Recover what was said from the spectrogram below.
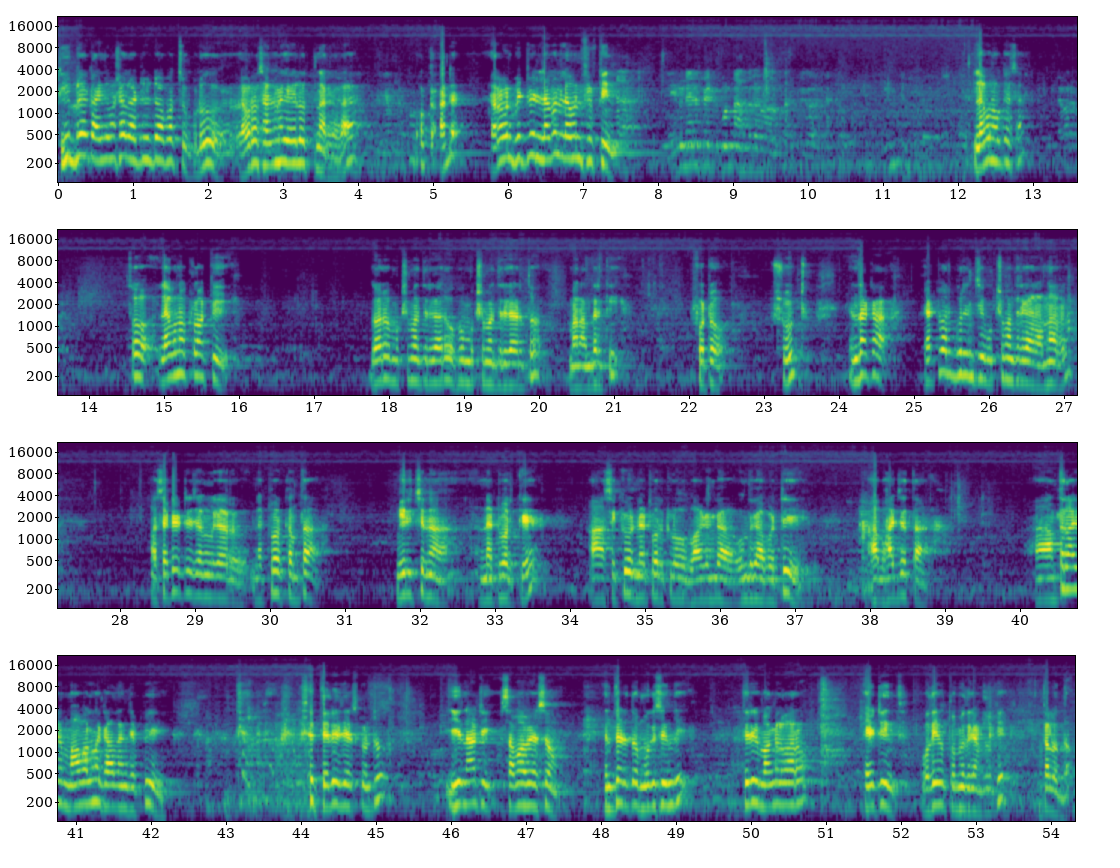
టీ బ్రేక్ ఐదు నిమిషాలు అటు ఇటు అవ్వచ్చు. ఇప్పుడు ఎవరో సడన్గా వేలొస్తున్నారు కదా. ఒక అంటే around between eleven eleven fifteen. Eleven okay sir so eleven ఓ క్లాక్కి గౌరవ ముఖ్యమంత్రి గారు ఉప ముఖ్యమంత్రి గారితో మనందరికీ ఫోటో షూట్. ఇందాక నెట్వర్క్ గురించి ముఖ్యమంత్రి గారు అన్నారు. మా సెక్రటరీ జనరల్ గారు నెట్వర్క్ అంతా మీరిచ్చిన నెట్వర్కే. ఆ సెక్యూర్డ్ నెట్వర్క్లో భాగంగా ఉంది కాబట్టి ఆ బాధ్యత అంతరాయం మా వలన కాదని చెప్పి తెలియజేసుకుంటూ ఈనాటి సమావేశం ఇంతటితో ముగిసింది. తిరిగి మంగళవారం ఎయిటీన్త్ ఉదయం తొమ్మిది గంటలకి కలుద్దాం.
